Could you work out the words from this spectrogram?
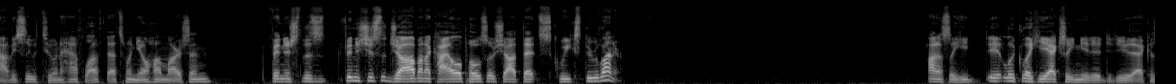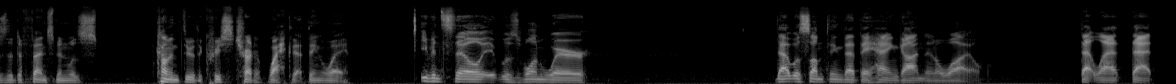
obviously, with two and a half left, that's when Johan Larsson finished this, finishes the job on a Kyle Okposo shot that squeaks through Lehner. Honestly, he it looked like he actually needed to do that because the defenseman was coming through the crease to try to whack that thing away. Even still, it was one where that was something that they hadn't gotten in a while. That lat that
